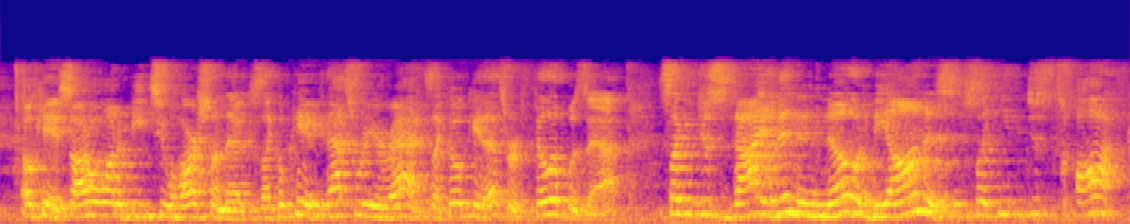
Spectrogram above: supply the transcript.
okay, so I don't want to be too harsh on that because, like, okay, if that's where you're at, it's like, okay, that's where Philip was at. It's like, just dive in and know and be honest. It's like you just talk.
